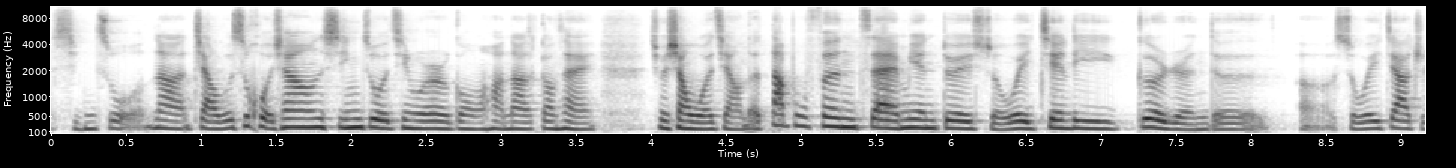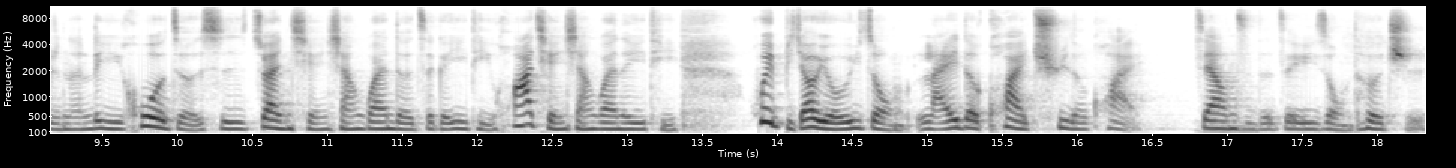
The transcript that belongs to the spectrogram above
星座。那假如是火象星座进入二宫的话，那刚才就像我讲的，大部分在面对所谓建立个人的呃所谓价值能力，或者是赚钱相关的这个议题、花钱相关的议题，会比较有一种来得快去得快。这样子的这一种特质，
